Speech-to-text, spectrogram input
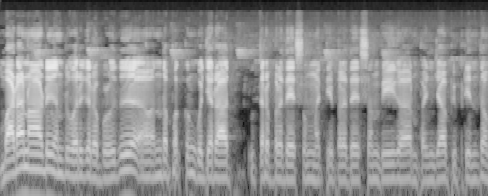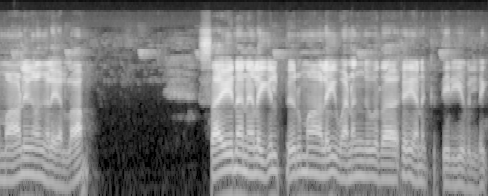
வடநாடு என்று வருகிற பொழுது அந்த பக்கம் குஜராத் உத்தரப்பிரதேசம் மத்திய பிரதேசம் பீகார் பஞ்சாப் இப்படி இந்த மாநிலங்களையெல்லாம் சயன நிலையில் பெருமாளை வணங்குவதாக எனக்கு தெரியவில்லை.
